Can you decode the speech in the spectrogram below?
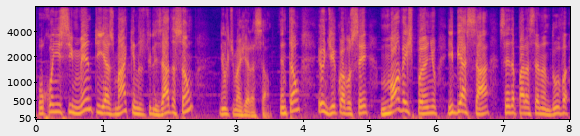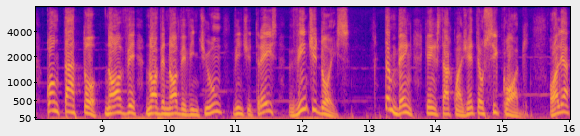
o conhecimento e as máquinas utilizadas são de última geração. Então, eu indico a você Móveis Panho, Ibiaçá, seja para Sananduva, contato 99921 2322 também quem está com a gente é o Cicobi. Olha,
